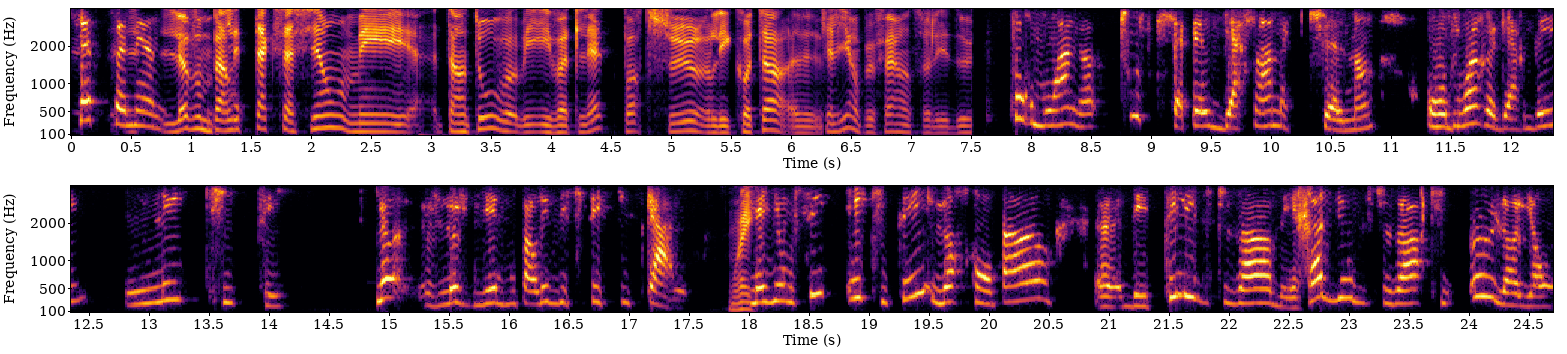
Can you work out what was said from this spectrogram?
cette semaine. Là, vous me parlez de taxation, mais tantôt, et votre lettre porte sur les quotas. Euh, quel lien on peut faire entre les deux? Pour moi, là, tout ce qui s'appelle GAFAM actuellement, on doit regarder l'équité. Là, là, je viens de vous parler d'équité fiscale. Mais il y a aussi équité lorsqu'on parle euh, des télédiffuseurs, des radiodiffuseurs qui, eux, là, ils ont,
